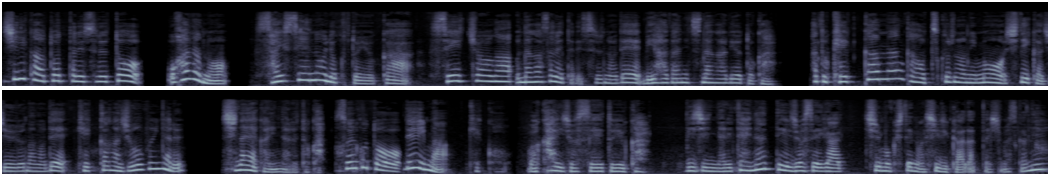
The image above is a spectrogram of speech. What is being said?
シリカを取ったりすると、お肌の再生能力というか、成長が促されたりするので、美肌につながるよとか、あと血管なんかを作るのにもシリカ重要なので、血管が丈夫になる、しなやかになるとか、そういうことで今結構若い女性というか、美人になりたいなっていう女性が注目してるのがシリカだったりしますかね。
